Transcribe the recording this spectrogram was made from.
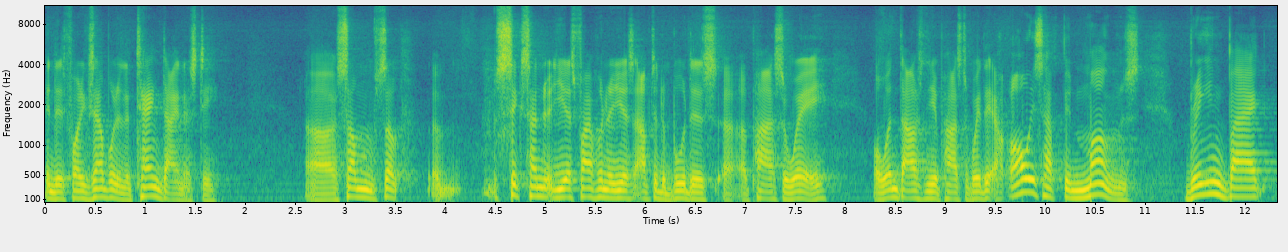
And for example, in the Tang Dynasty, uh, some, some um, 600 years, 500 years after the Buddhas uh, passed away, or 1,000 years passed away, there always have been monks bringing back,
